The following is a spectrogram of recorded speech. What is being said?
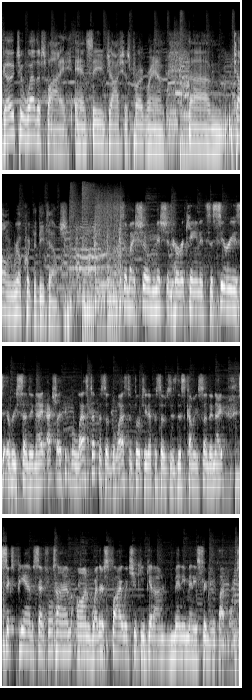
go to Weather Spy and see Josh's program. Um, tell them real quick the details. So my show Mission Hurricane, it's a series every Sunday night. Actually, I think the last episode, the last of 13 episodes is this coming Sunday night, 6 p.m. Central Time on Weather Spy, which you can get on many, many streaming platforms.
